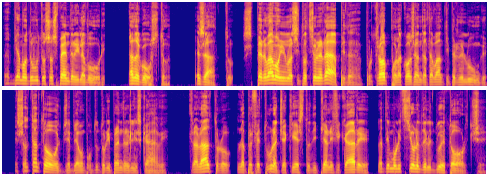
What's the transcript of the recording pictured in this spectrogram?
abbiamo dovuto sospendere i lavori ad agosto. Esatto. Speravamo in una situazione rapida. Purtroppo la cosa è andata avanti per le lunghe e soltanto oggi abbiamo potuto riprendere gli scavi. Tra l'altro la prefettura ci ha chiesto di pianificare la demolizione delle due torce,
